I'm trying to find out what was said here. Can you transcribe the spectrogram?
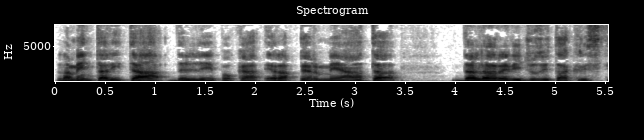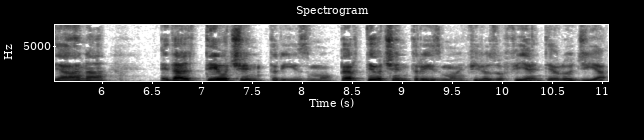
La mentalità dell'epoca era permeata dalla religiosità cristiana e dal teocentrismo. Per teocentrismo in filosofia in teologia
